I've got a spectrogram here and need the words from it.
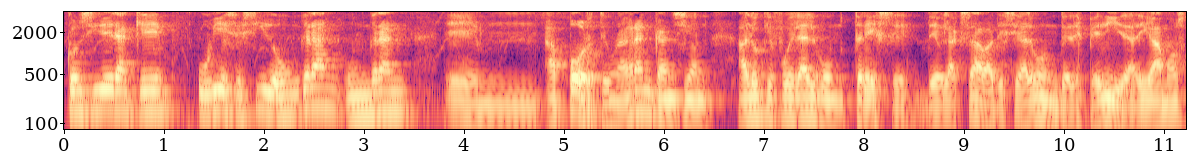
considera que hubiese sido un gran, un gran em, aporte, una gran canción a lo que fue el álbum 13 de Black Sabbath, ese álbum de despedida, digamos,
